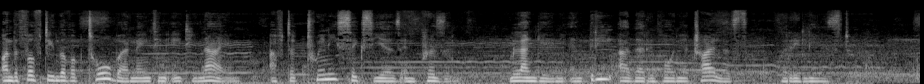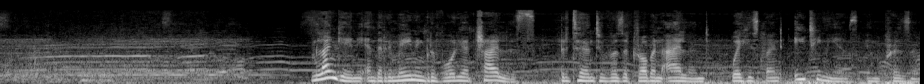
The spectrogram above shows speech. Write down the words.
On the 15th of October 1989, after 26 years in prison, Mlangeni and three other Rivonia trialists were released. Mlangeni and the remaining Rivonia trialists returned to visit Robben Island, where he spent 18 years in prison.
